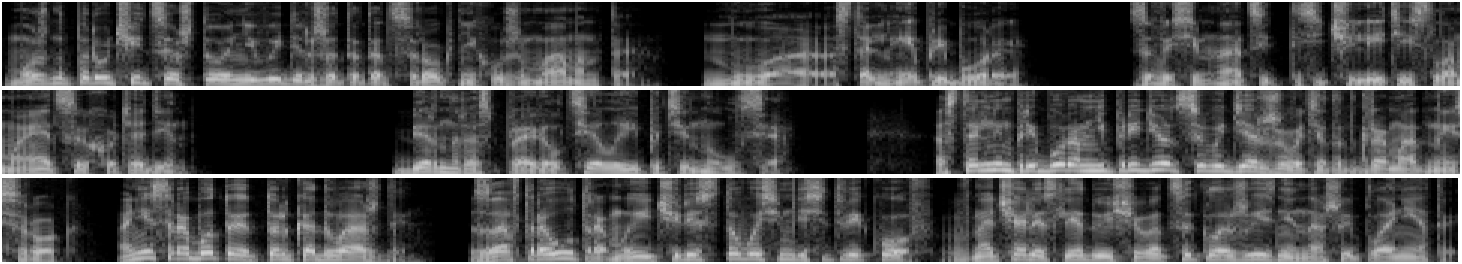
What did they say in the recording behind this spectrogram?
Можно поручиться, что они выдержат этот срок не хуже мамонта. Ну, а остальные приборы? За 18 тысячелетий сломается хоть один. Берн расправил тело и потянулся. Остальным приборам не придется выдерживать этот громадный срок. Они сработают только дважды. Завтра утром и через 180 веков, в начале следующего цикла жизни нашей планеты.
